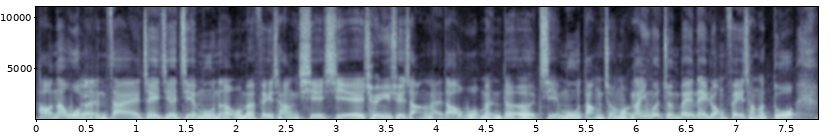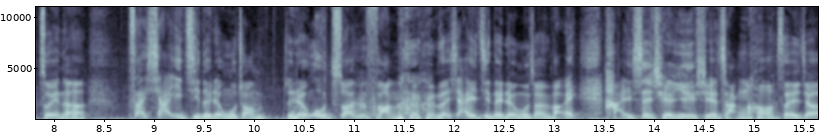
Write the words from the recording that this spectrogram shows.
好，那我们在这一节节目呢，我们非常谢谢全玉学长来到我们的节目当中哦。那因为准备内容非常的多，所以呢。在下一集的人物专人物专访，在下一集的人物专访，哎、还是全玉学长哦，所以就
